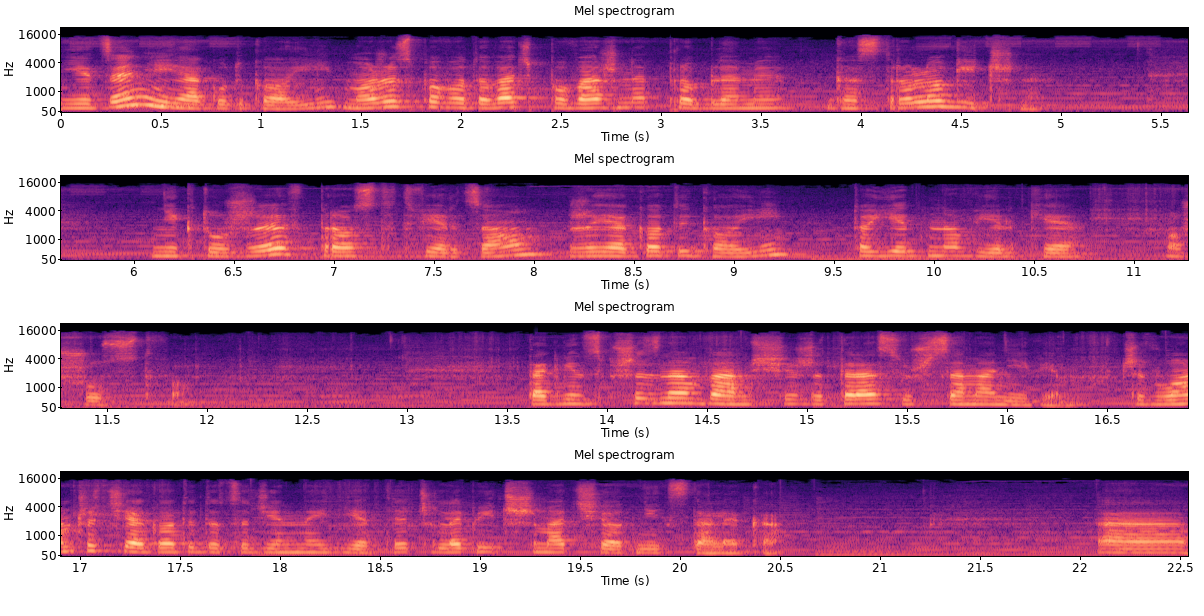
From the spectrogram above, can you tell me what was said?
jedzenie jagód goi może spowodować poważne problemy gastrologiczne. Niektórzy wprost twierdzą, że jagody goi to jedno wielkie oszustwo. Tak więc przyznam Wam się, że teraz już sama nie wiem, czy włączyć jagody do codziennej diety, czy lepiej trzymać się od nich z daleka. E,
